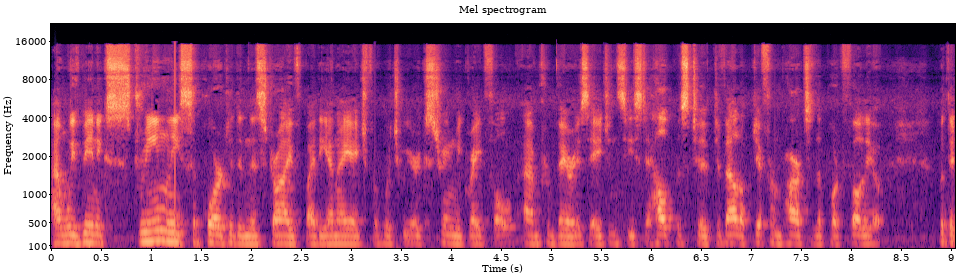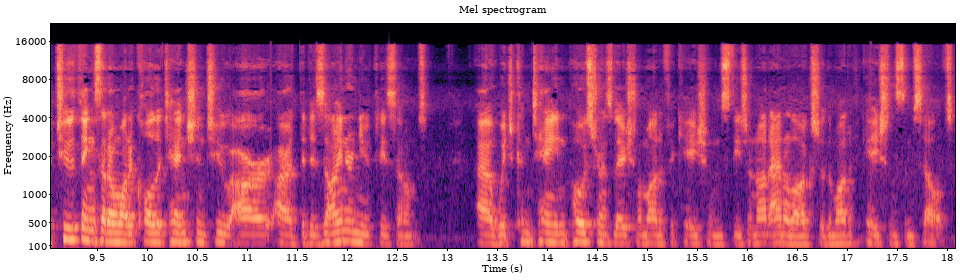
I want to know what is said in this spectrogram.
And we've been extremely supported in this drive by the NIH, for which we are extremely grateful um, from various agencies to help us to develop different parts of the portfolio. But the two things that I want to call attention to are, are the designer nucleosomes, uh, which contain post-translational modifications. These are not analogs, they're the modifications themselves.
